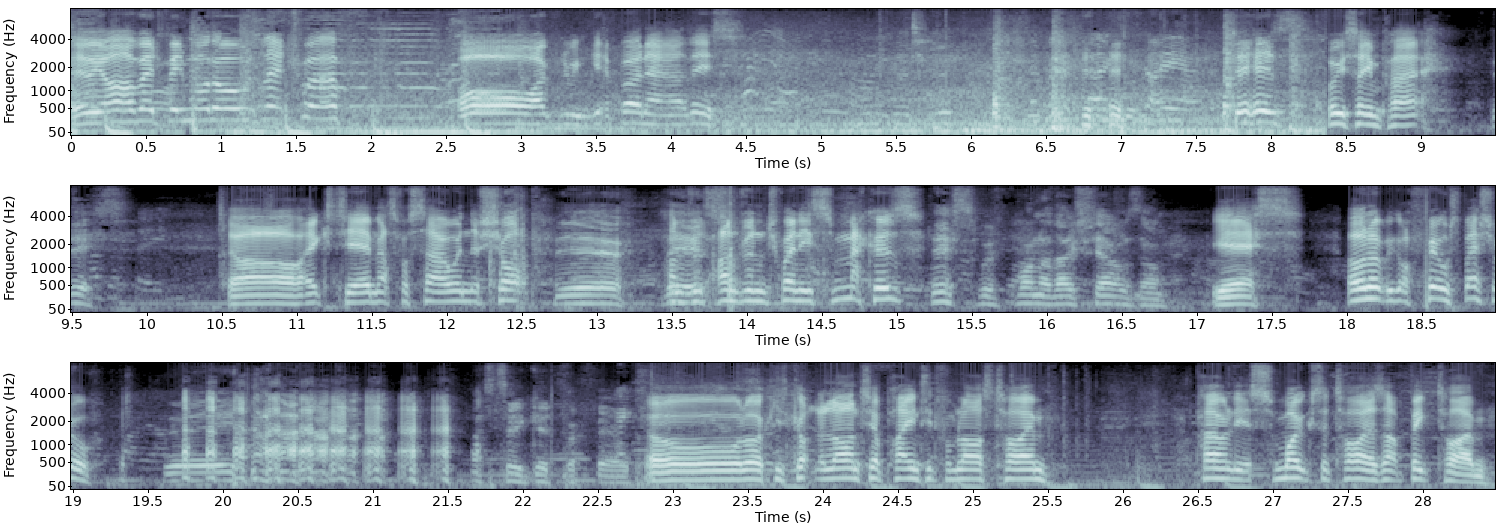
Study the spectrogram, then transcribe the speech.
There we are, Redfin Models, Letchworth. Oh, hopefully we can get a burnout out of this. Cheers. What are you saying, Pat? This. Ah, oh, XTM, that's for sale in the shop. Yeah. 100, 120 smackers. this with one of those shells on. Yes. Oh, look, we've got a Phil special. That's too good for Phil. Oh, look, he's got the Lancia painted from last time. Apparently it smokes the tyres up big time.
